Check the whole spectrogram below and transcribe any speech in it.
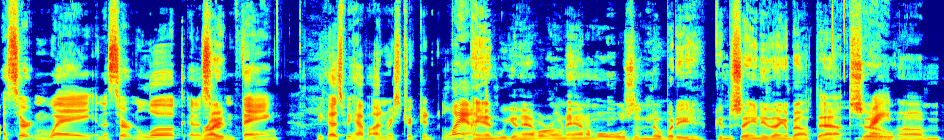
a certain way and a certain look and a Right. certain thing because we have unrestricted land. and we can have our own animals, and nobody can say anything about that. So Right. um,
